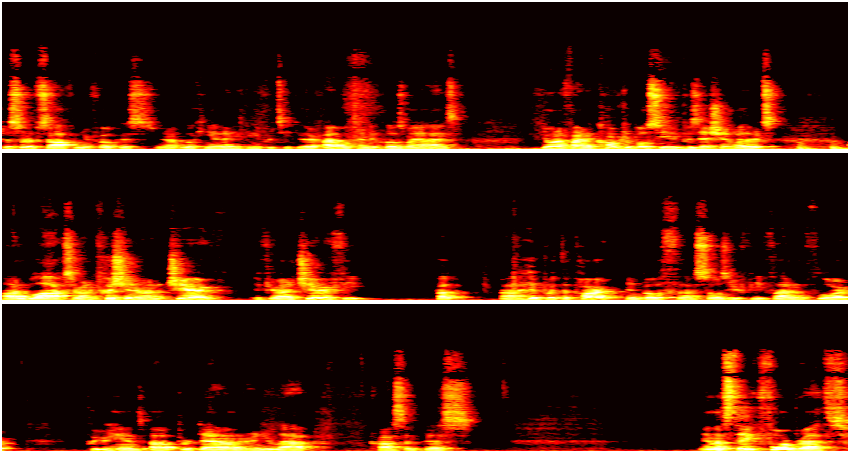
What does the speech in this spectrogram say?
Just sort of soften your focus. You're not looking at anything in particular. I will tend to close my eyes you want to find a comfortable seated position, whether it's on blocks or on a cushion or on a chair. If you're on a chair, feet about uh, hip width apart and both uh, soles of your feet flat on the floor. Put your hands up or down or in your lap, cross like this. And let's take four breaths.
